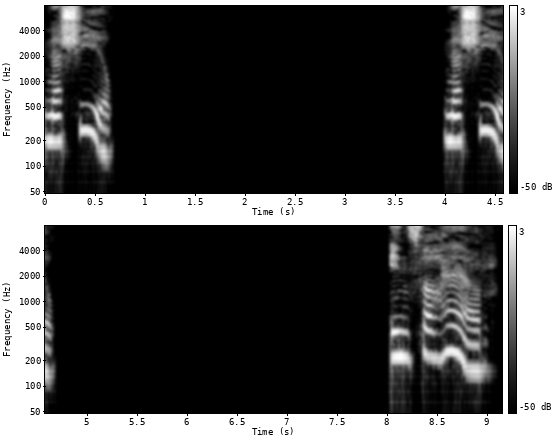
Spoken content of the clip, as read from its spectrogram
نشيط. نشيط. انصهار.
